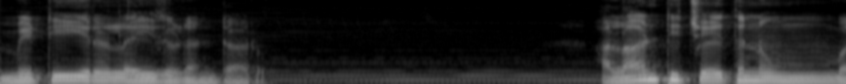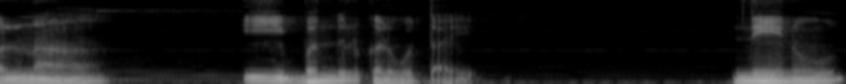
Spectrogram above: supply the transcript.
మెటీరియలైజ్డ్ అంటారు. అలాంటి చైతన్యం వలన ఈ ఇబ్బందులు కలుగుతాయి. నేను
